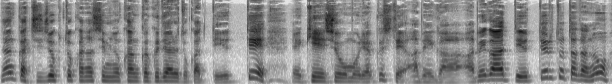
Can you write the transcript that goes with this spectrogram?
なんか地獄と悲しみの感覚であるとかって言って、えー、継承も略して安倍が、安倍がって言ってるとただの、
